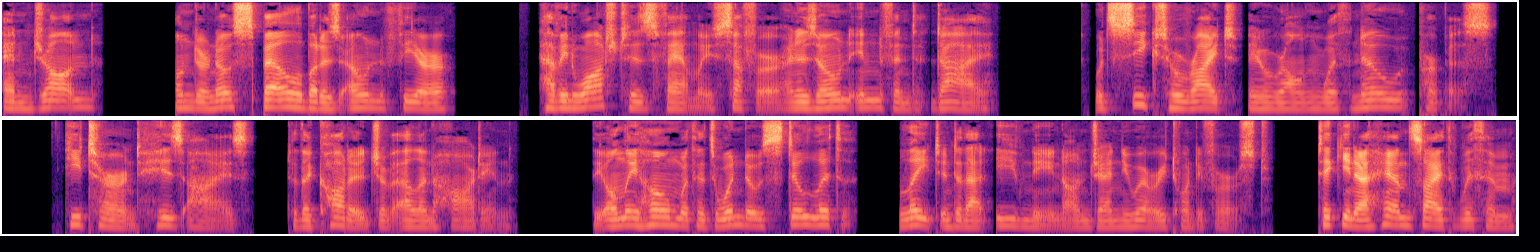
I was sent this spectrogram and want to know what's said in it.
And John, under no spell but his own fear, having watched his family suffer and his own infant die, would seek to right a wrong with no purpose. He turned his eyes to the cottage of Ellen Harding, the only home with its windows still lit late into that evening on January 21st. Taking a hand scythe with him,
